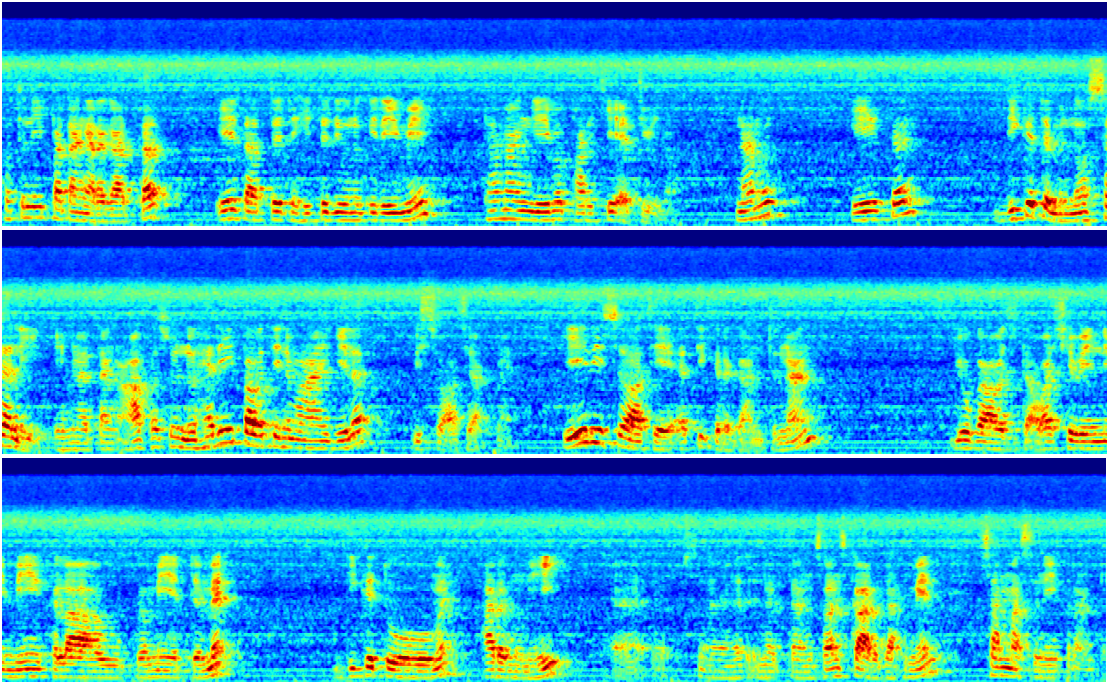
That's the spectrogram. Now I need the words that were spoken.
කොතනින් පටන් අරගත්තත් ඒ தത്വෙට හිත දියුණු කිරීමේ තමන්ගේම පරිචය ඇති වෙනවා. නමුත් ඒක දිගටම නොසලී එහෙම නැත්නම් ආපසු නොහැරී පවතිනවායි කියලා විශ්වාසයක් නැහැ. ඒ විශ්වාසය ඇති කර ගන්නට නම් යෝගාවචරයට අවශ්‍ය වෙන්නේ මේ කලා වූ ක්‍රමයටම දිගටම අරමුණෙහි නැත්නම් සංස්කාර ධර්මයෙන් සම්මස්නය කරන්නට.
